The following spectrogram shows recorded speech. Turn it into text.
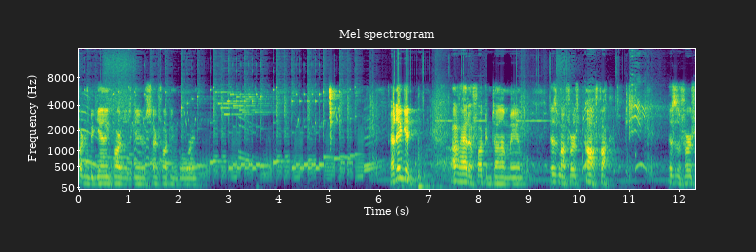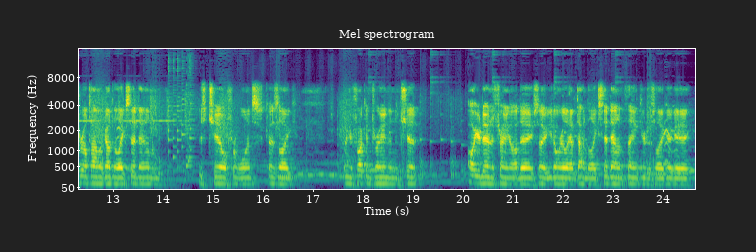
fucking beginning part of this game is so fucking boring. I did get... I've had a fucking time, man. This is my first... Oh, fuck. This is the first real time I got to, like, sit down and just chill for once. Because, like, when you're fucking training and shit, all you're doing is training all day, so you don't really have time to like sit down and think. You're just like, okay,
